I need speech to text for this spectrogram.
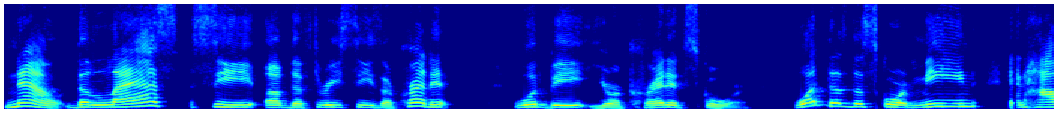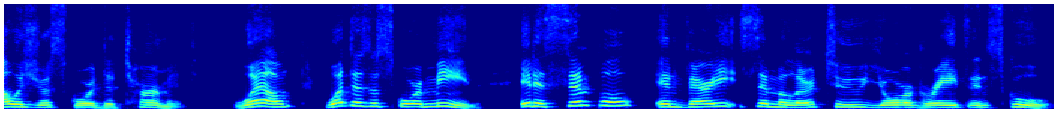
Now, the last C of the three C's of credit would be your credit score. What does the score mean and how is your score determined? Well, what does a score mean? It is simple and very similar to your grades in school.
